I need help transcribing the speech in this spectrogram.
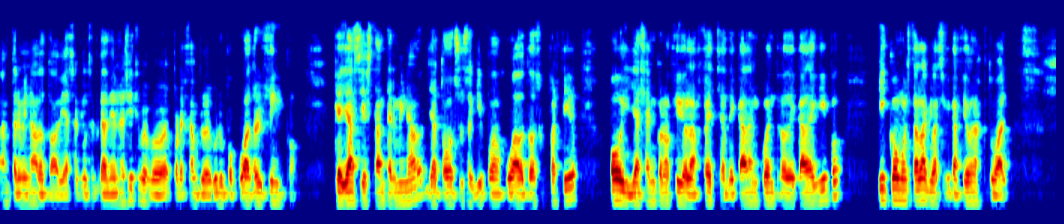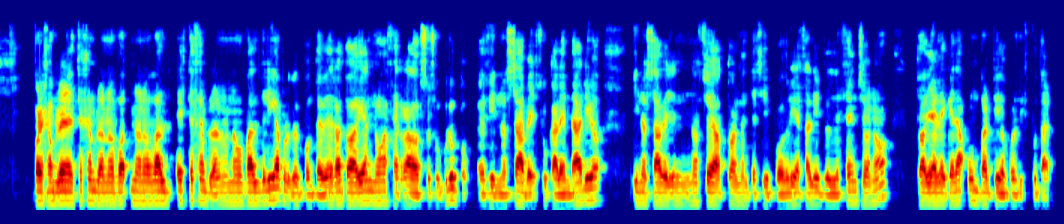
han terminado todavía esa clasificación no existe, pero por, ejemplo el grupo 4 y 5, que ya sí están terminados, ya todos sus equipos han jugado todos sus partidos, hoy ya se han conocido las fechas de cada encuentro de cada equipo y cómo está la clasificación actual. Por ejemplo, en este ejemplo no, no este ejemplo no nos valdría porque el Pontevedra todavía no ha cerrado su subgrupo, es decir, no sabe su calendario y no sabe, no sé actualmente si podría salir del descenso o no, todavía le queda un partido por disputar.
